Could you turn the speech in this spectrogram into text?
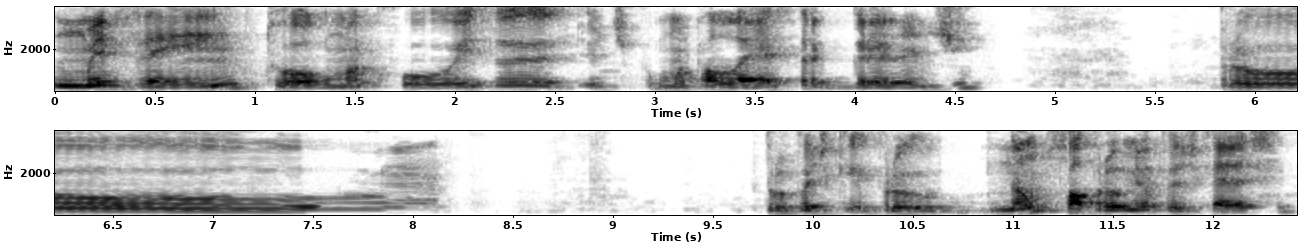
um evento, alguma coisa, tipo uma palestra grande pro pro podcast, pro, não só pro meu podcast,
